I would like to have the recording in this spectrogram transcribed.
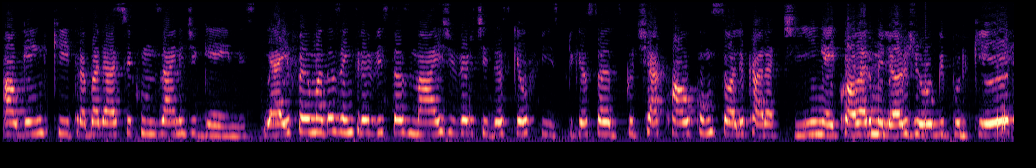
alguém que trabalhasse com design de games. E aí foi uma das entrevistas mais divertidas que eu fiz, porque eu só discutia qual console o cara tinha e qual era o melhor jogo e por quê.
